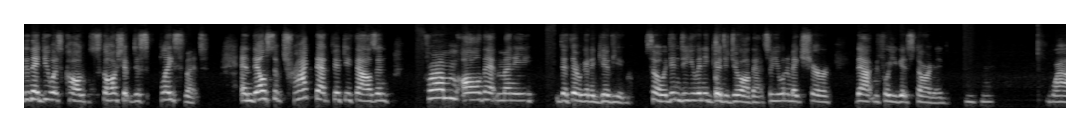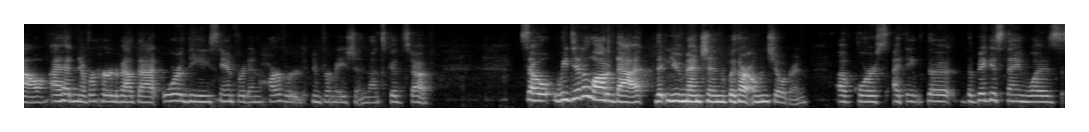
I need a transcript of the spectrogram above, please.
then they do what's called scholarship displacement. And they'll subtract that 50,000 from all that money that they were going to give you. So it didn't do you any good to do all that. So you want to make sure that before you get started. Mm-hmm. Wow, I had never heard about that or the Stanford and Harvard information. That's good stuff. So we did a lot of that that you mentioned with our own children. Of course, I think the the biggest thing was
